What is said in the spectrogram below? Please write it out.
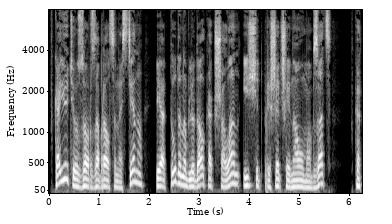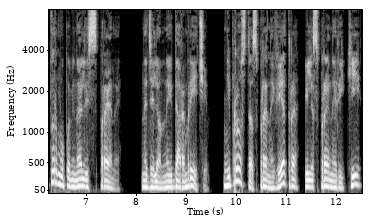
В каюте узор забрался на стену и оттуда наблюдал, как Шалан ищет пришедший на ум абзац, в котором упоминались спрены, наделенные даром речи. Не просто спрены ветра или спрены реки,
